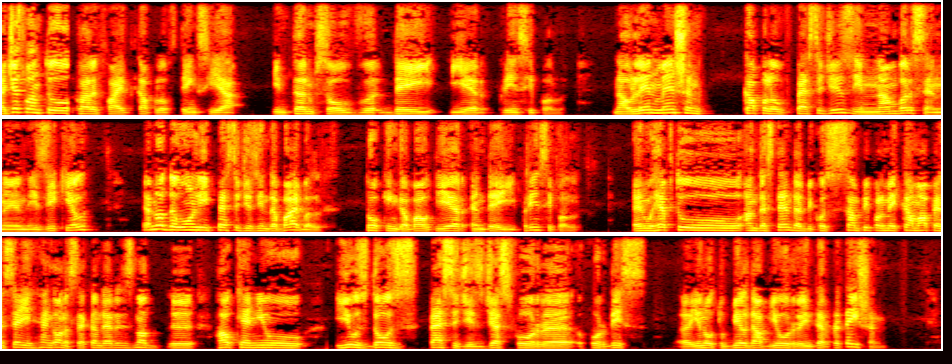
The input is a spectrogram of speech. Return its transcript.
I just want to clarify a couple of things here in terms of uh, day-year principle. Now, Len mentioned a couple of passages in Numbers and in Ezekiel. They're not the only passages in the Bible talking about year and day principle. And we have to understand that because some people may come up and say, hang on a second, that is not, uh, how can you use those passages just for uh, for this, uh, you know, to build up your interpretation.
